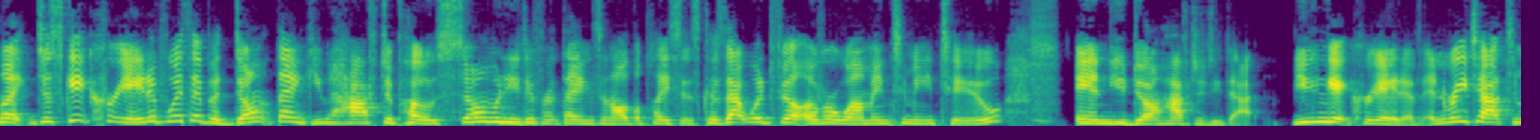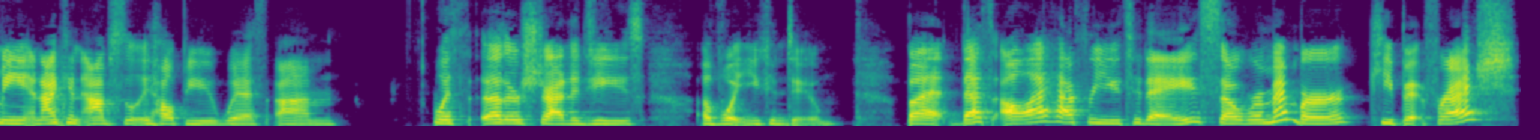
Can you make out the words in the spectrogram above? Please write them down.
Like, just get creative with it, but don't think you have to post so many different things in all the places because that would feel overwhelming to me too. And you don't have to do that. You can get creative and reach out to me, and I can absolutely help you with um with other strategies of what you can do. But that's all I have for you today. So remember, keep it fresh,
